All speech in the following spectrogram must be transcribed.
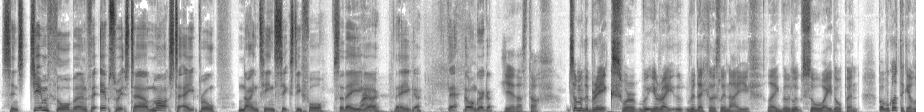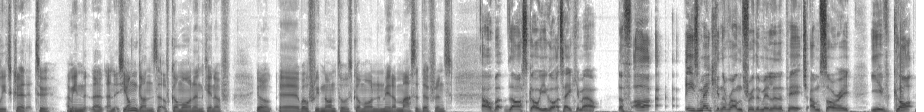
since Jim Thorburn for Ipswich Town, March to April 1964. So there you go. There you go. There. Go on, Gregor. Yeah, that's tough. Some of the breaks were, you're right, ridiculously naive. Like they looked so wide open. But we've got to give Leeds credit too. I mean, and and it's young guns that have come on and kind of, you know, uh, Wilfried Gnonto has come on and made a massive difference. Oh, but last goal, you got to take him out. The f- uh, he's making the run through the middle of the pitch. I'm sorry, you've got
